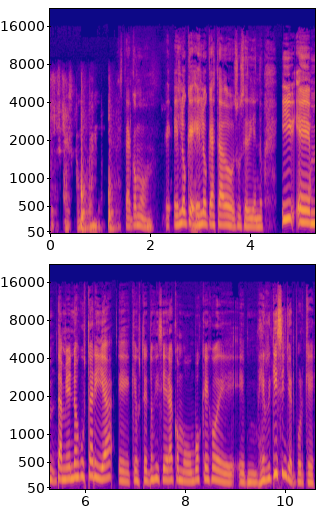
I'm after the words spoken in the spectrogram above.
pero es que es como tan... Está como e, es lo que, es lo que ha estado sucediendo. Y em, también nos gustaría eh, que usted nos hiciera como un bosquejo de em, Henry Kissinger, porque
